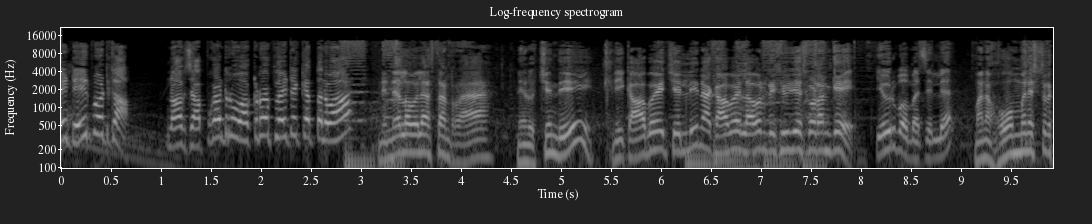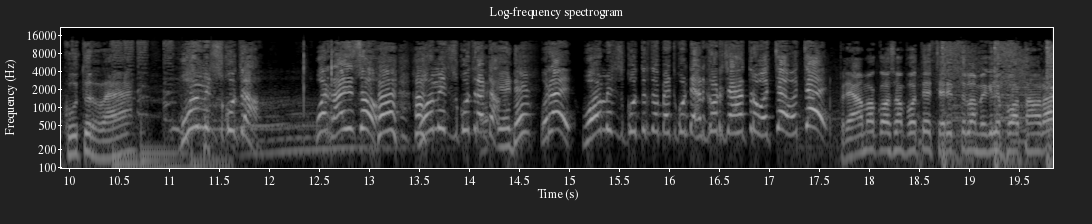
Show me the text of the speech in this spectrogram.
ఏంటి ఎయిర్పోర్ట్ కా నాకు చెప్పకుండా నువ్వు అక్కడే ఫ్లైట్ ఎక్కేస్తానువా నిన్నెలా వదిలేస్తాను రా నేను వచ్చింది నీ కాబోయే చెల్లి నా కాబోయే లవర్ రిసీవ్ చేసుకోవడానికి. ఎవరు బాబా చెల్లె? మన హోమ్ మినిస్టర్ కూతురు రా ఓ మినిట్స్ కూతురా? ఓ రాజేశో ఓ మినిట్స్ కూతురట? ఒరేయ్ ఓ మినిట్స్ కూతురుతో పెట్టుకుంటే ఎనకౌంట్ చేస్తారు వచ్చా వచ్చా. ప్రేమ కోసం పోతే చరిత్రలో మిగిలిపోతాం రా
